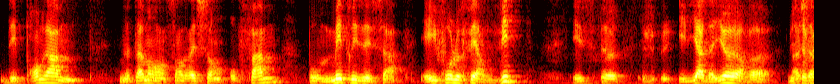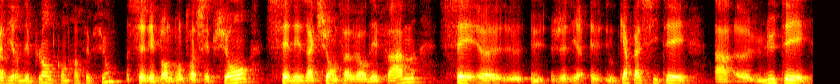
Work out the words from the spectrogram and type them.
des programmes, notamment en s'adressant aux femmes, pour maîtriser ça. Et il faut le faire vite. Et euh, il y a d'ailleurs. Euh, Mais ça, veut dire des plans de contraception? C'est des plans de contraception, c'est des actions en faveur des femmes, c'est, je veux dire, une capacité à euh, lutter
